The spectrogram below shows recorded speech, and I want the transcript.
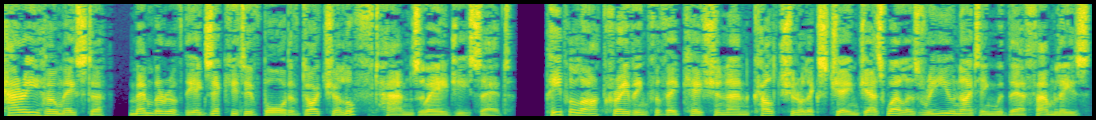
Harry Hohmeister, member of the executive board of Deutsche Lufthansa AG said, People are craving for vacation and cultural exchange as well as reuniting with their families,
